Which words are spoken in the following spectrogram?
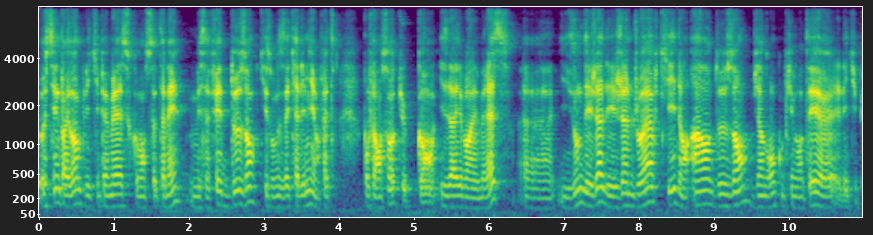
Austin par exemple, l'équipe MLS commence cette année, mais ça fait deux ans qu'ils ont des académies en fait, pour faire en sorte que quand ils arrivent en MLS, euh, ils ont déjà des jeunes joueurs qui, dans un, deux ans, viendront complémenter euh, l'équipe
